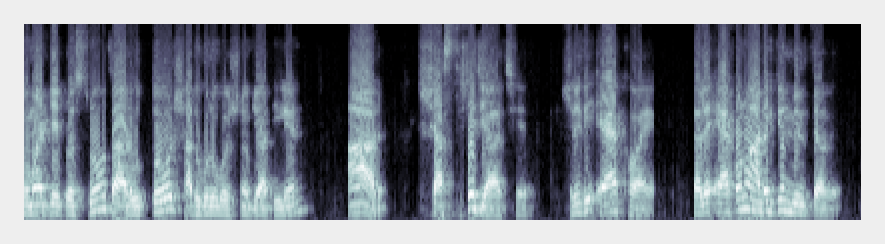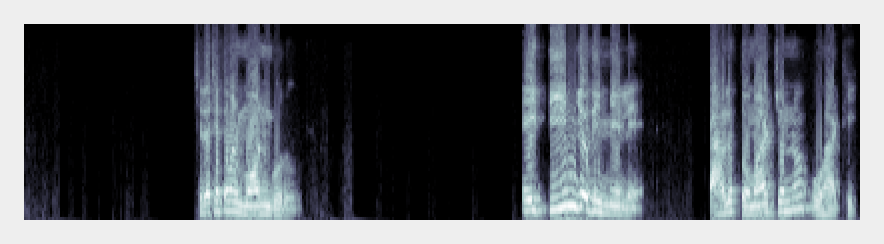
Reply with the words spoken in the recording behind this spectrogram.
তোমার যে প্রশ্ন, তার উত্তর সাধুগুরু বৈষ্ণব যা দিলেন, আর শাস্ত্রে যা আছে সে যদি এক হয়, তাহলে এখনও আরেকজন মিলতে হবে। সেটা হচ্ছে তোমার মন গুরু। এই তিন যদি মেলে, তাহলে তোমার জন্য উহা ঠিক।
